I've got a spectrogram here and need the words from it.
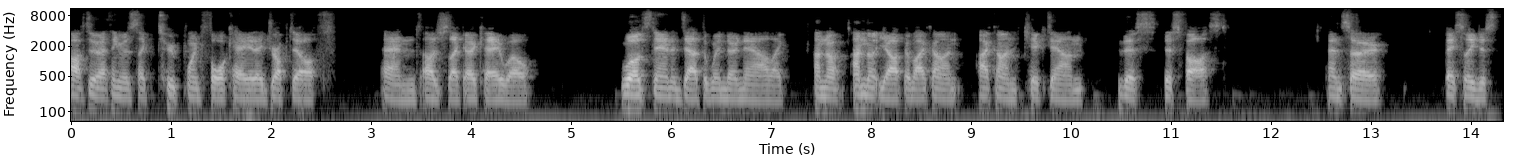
after I think it was like 2.4k, they dropped it off, and I was just like, okay, well, world standards out the window now. Like I'm not, I'm not Jakob. I can't, I can't kick down this this fast. And so, basically, just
